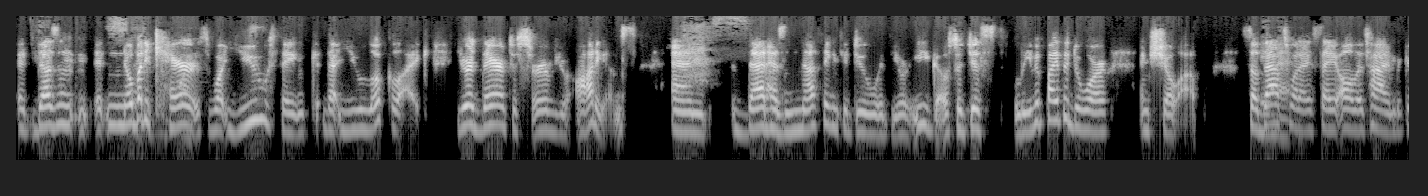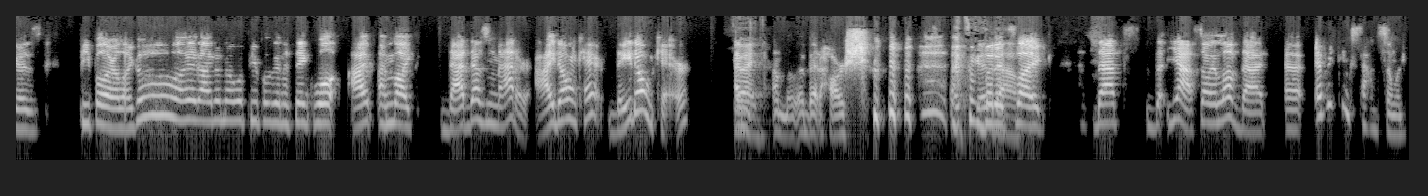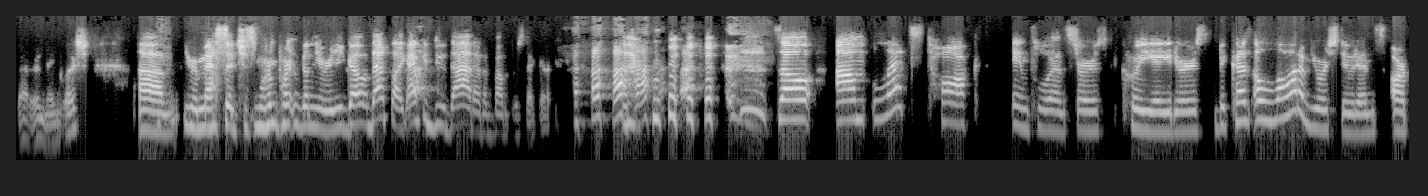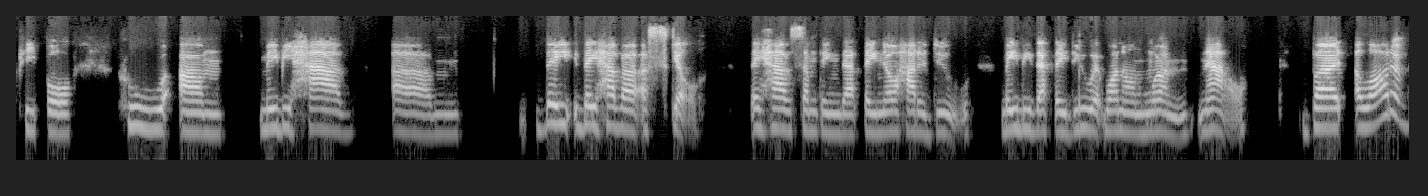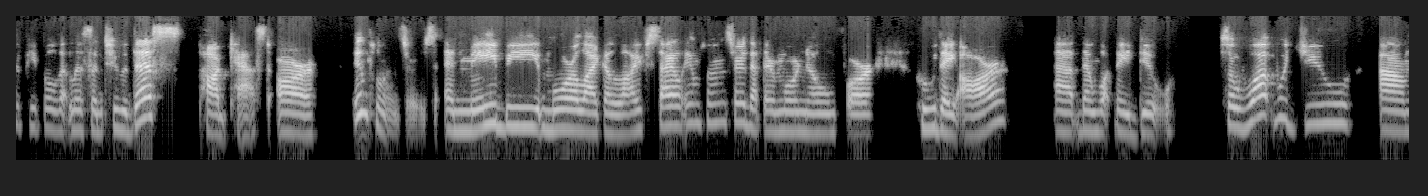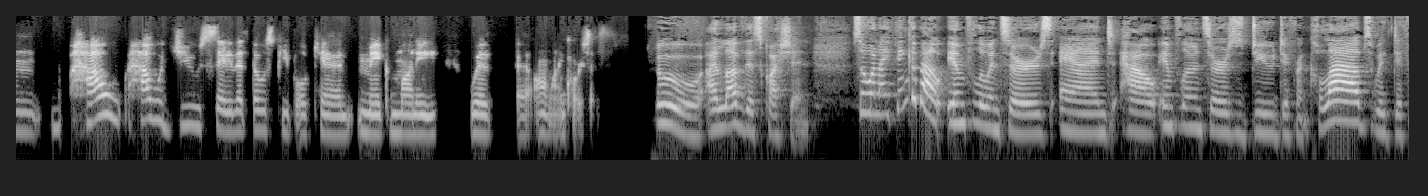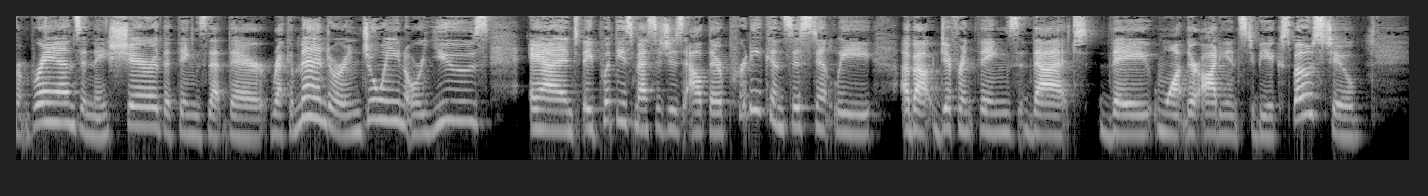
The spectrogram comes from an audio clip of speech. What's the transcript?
It doesn't it, nobody cares what you think that you look like. You're there to serve your audience and that has nothing to do with your ego. So just leave it by the door and show up. So Amen. that's what I say all the time because people are like, "Oh, I, I don't know what people are going to think." Well, I I'm like that doesn't matter. I don't care. They don't care. I'm, I'm, a bit harsh, but though. it's like that's the, yeah. So I love that. Uh, everything sounds so much better in English. Um, your message is more important than your ego. That's like I could do that on a bumper sticker. so um, let's talk influencers, creators, because a lot of your students are people who um, maybe have um, they they have a, a skill they have something that they know how to do maybe that they do it one on one now but a lot of the people that listen to this podcast are influencers and maybe more like a lifestyle influencer that they're more known for who they are uh, than what they do so what would you um how how would you say that those people can make money with uh, online courses Ooh, I love this question. So when I think about influencers and how influencers do different collabs with different brands and they share the things that they recommend or enjoying or use and they put these messages out there pretty consistently about different things that they want their audience to be exposed to.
